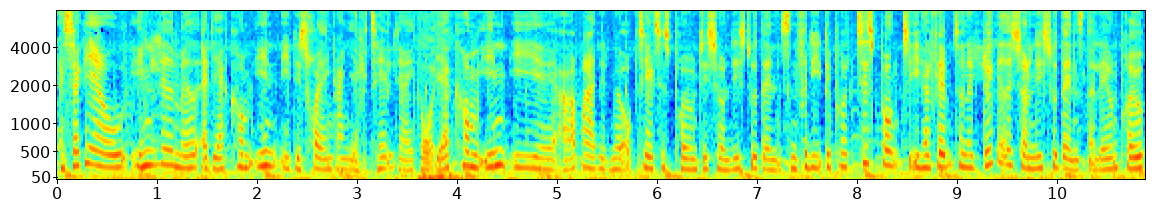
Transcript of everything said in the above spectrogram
Altså, så kan jeg jo indlede med, at jeg kom ind i, det tror jeg ikke engang, jeg fortalte jer i går, jeg kom ind i uh, arbejdet med optagelsesprøven til journalistuddannelsen, fordi det på et tidspunkt i 90'erne lykkedes journalistuddannelsen at lave en prøve,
